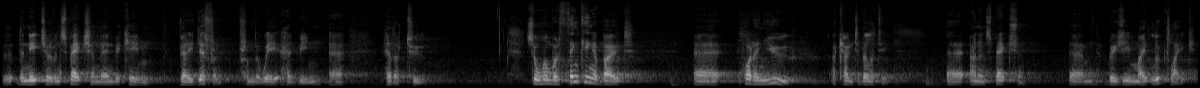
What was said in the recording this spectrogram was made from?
the, the nature of inspection then became very different from the way it had been uh, hitherto. So when we're thinking about uh, what a new accountability uh, and inspection um, regime might look like,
